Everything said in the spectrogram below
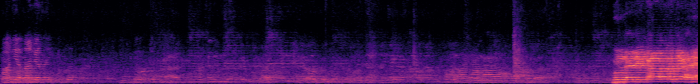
आता तांब्यात कुंडलिकावरती हरे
